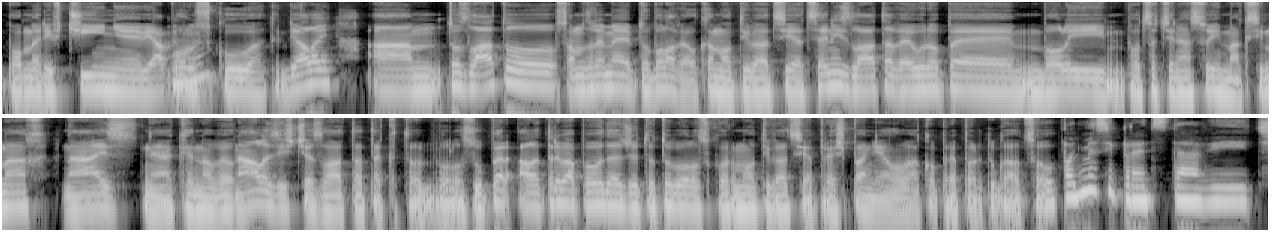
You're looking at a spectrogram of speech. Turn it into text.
pomery v Číne, v Japonsku uh-huh. a tak ďalej. A to zlato, samozrejme, to bola veľká motivácia. Ceny zlata v Európe boli v podstate na svojich maximách. Nájsť nejaké nové nálezište zlata, tak to by bolo super, ale treba povedať, že toto bolo skôr motivácia pre Španielov ako pre Portugalcov. Poďme si predstaviť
